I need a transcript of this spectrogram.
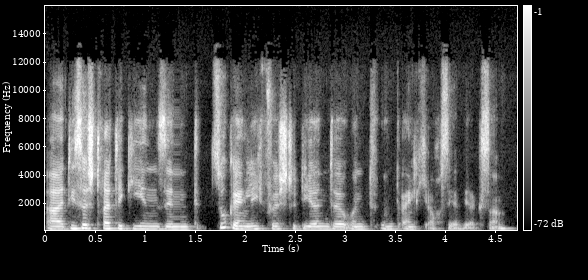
Äh, diese Strategien sind zugänglich für Studierende und, und eigentlich auch sehr wirksam.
